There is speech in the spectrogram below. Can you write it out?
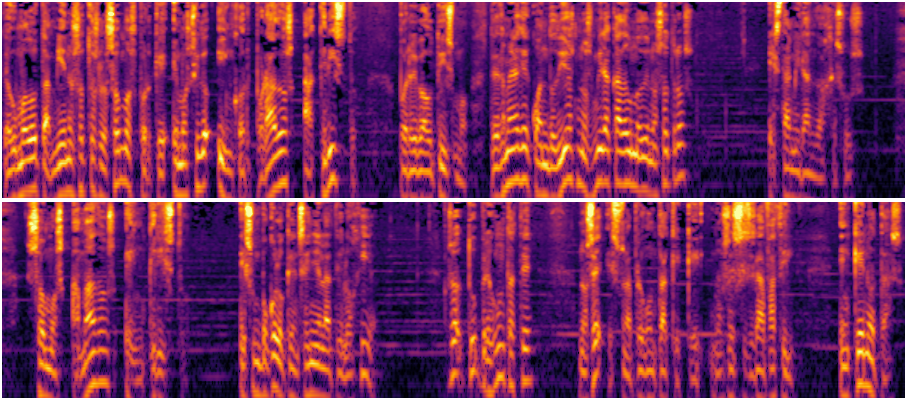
de algún modo también nosotros lo somos porque hemos sido incorporados a Cristo por el bautismo. De tal manera que cuando Dios nos mira a cada uno de nosotros, está mirando a Jesús. Somos amados en Cristo. Es un poco lo que enseña la teología. Por tú pregúntate, no sé, es una pregunta que, que no sé si será fácil, ¿en qué notas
